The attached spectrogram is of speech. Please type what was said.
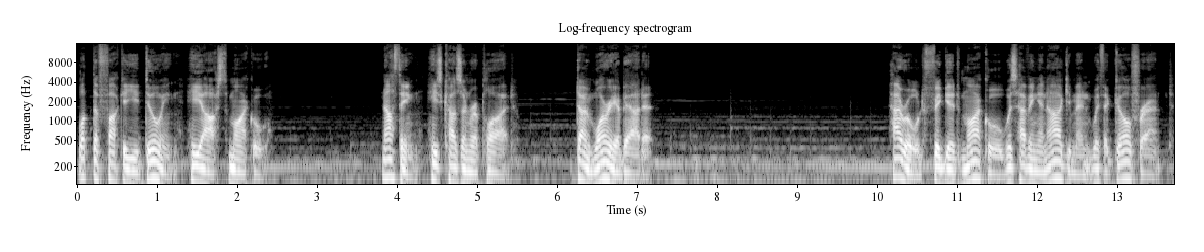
What the fuck are you doing? he asked Michael. Nothing, his cousin replied. Don't worry about it. Harold figured Michael was having an argument with a girlfriend.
